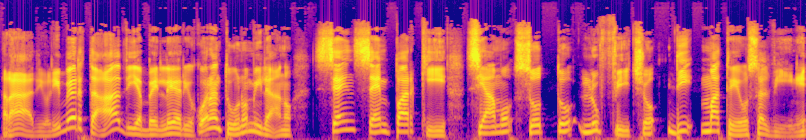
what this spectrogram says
Radio Libertà, via Bellerio 41 Milano, Sensemparchi. Siamo sotto l'ufficio di Matteo Salvini.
